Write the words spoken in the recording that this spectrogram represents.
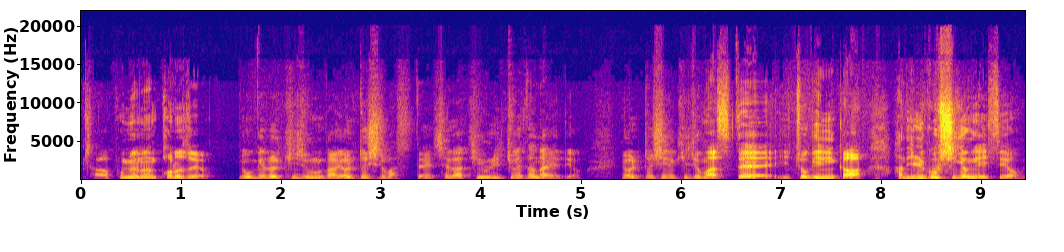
자, 보면은 벌어져요. 여기를 기준으로 다 12시를 봤을 때 제가 기운을 이쪽에다 놔야 돼요. 12시를 기준 봤을 때 이쪽이니까 한 7시경에 있어요.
